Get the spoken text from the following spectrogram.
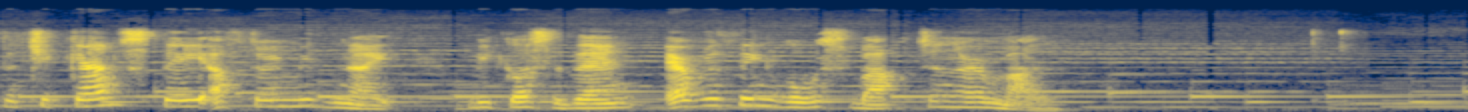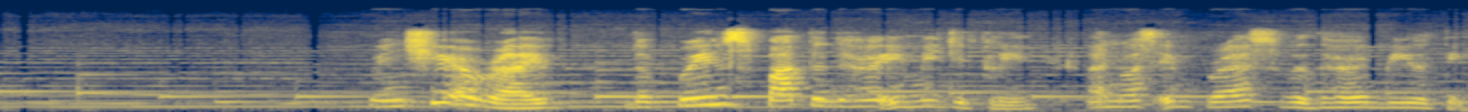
that she can't stay after midnight because then everything goes back to normal. When she arrived, the prince spotted her immediately and was impressed with her beauty.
